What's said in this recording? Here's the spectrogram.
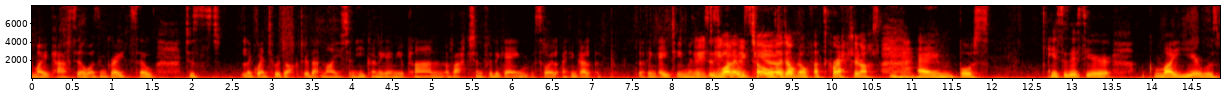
my calf still wasn't great, so just like went to a doctor that night, and he kind of gave me a plan of action for the game. So I, I think I. I think 18 minutes is what I I was told. yeah. I don't know if that's correct or not. Mm-hmm. Um, but yeah, so this year my year was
